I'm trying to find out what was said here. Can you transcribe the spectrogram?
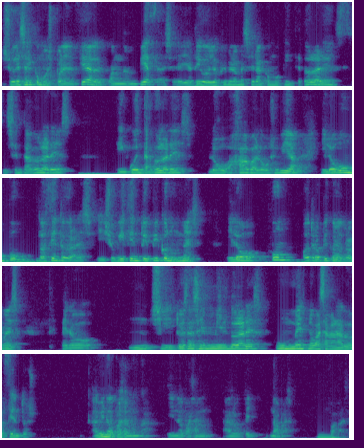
suele ser como exponencial cuando empiezas. Eh, ya te digo, yo primero me eran como 15 dólares, 60 dólares, 50 dólares, luego bajaba, luego subía, y luego un pum, 200 dólares. Y subí ciento y pico en un mes. Y luego, pum, otro pico en otro mes. Pero mm, si tú estás en 1000 dólares, un mes no vas a ganar 200. A mí no ha pasado nunca. Y no pasa algo que no pasa. Vale.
